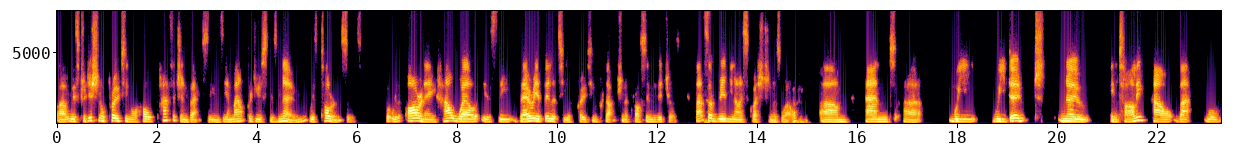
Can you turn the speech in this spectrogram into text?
Uh, with traditional protein or whole pathogen vaccines, the amount produced is known with tolerances. But with RNA, how well is the variability of protein production across individuals? That's a really nice question as well. Um, and uh, we, we don't know entirely how that will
